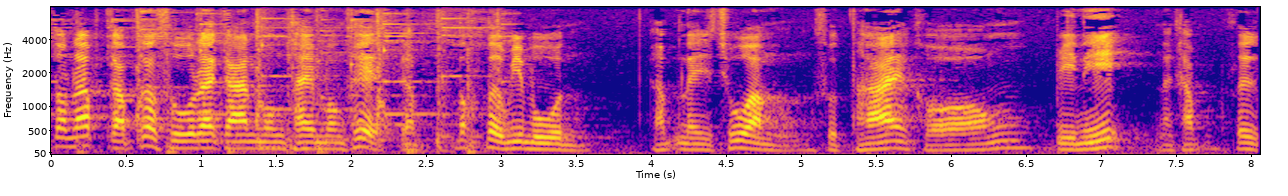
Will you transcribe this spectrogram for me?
อต้อนรับกลับเข้าสู่รายการมองไทยมองเทศกับดรวิบูลครับในช่วงสุดท้ายของปีนี้นะครับ ซึ่ง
